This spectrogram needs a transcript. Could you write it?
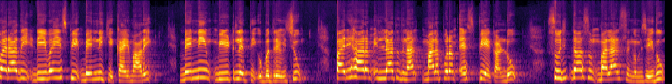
പരാതി ഡിവൈഎസ്പി ബെന്നിക്ക് കൈമാറി. ബെന്നിയും വീട്ടിലെത്തി ഉപദ്രവിച്ചു. പരിഹാരം ഇല്ലാത്തതിനാൽ മലപ്പുറം എസ് പിയെ കണ്ടു. സുജിത് ദാസും ബലാത്സംഗം ചെയ്തു.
